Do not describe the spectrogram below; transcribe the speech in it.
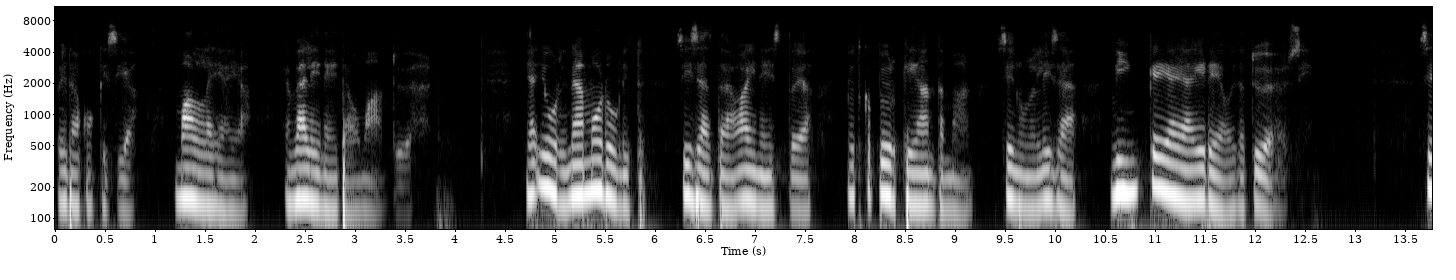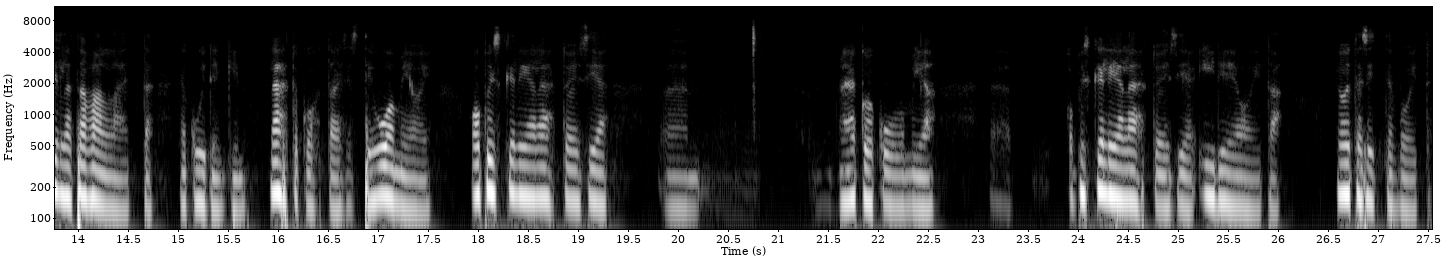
pedagogisia malleja ja, ja välineitä omaan työhön. Ja juuri nämä moduulit sisältää aineistoja, jotka pyrkii antamaan sinulle lisää vinkkejä ja ideoita työhösi. Sillä tavalla, että ne kuitenkin lähtökohtaisesti huomioi opiskelijalähtöisiä näkökulmia, äh, opiskelijalähtöisiä ideoita, joita sitten voit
